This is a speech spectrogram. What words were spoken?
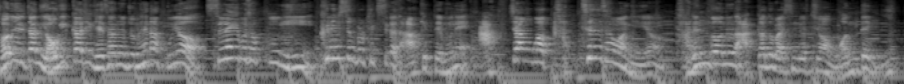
저는 일단 여기까지 계산을 좀 해놨고요. 슬레이브 석궁이 크림슨 볼텍스가 나왔기 때문에 악장과 같은 상황이에요. 다른 거는 아까도 말씀드렸지만 원댐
